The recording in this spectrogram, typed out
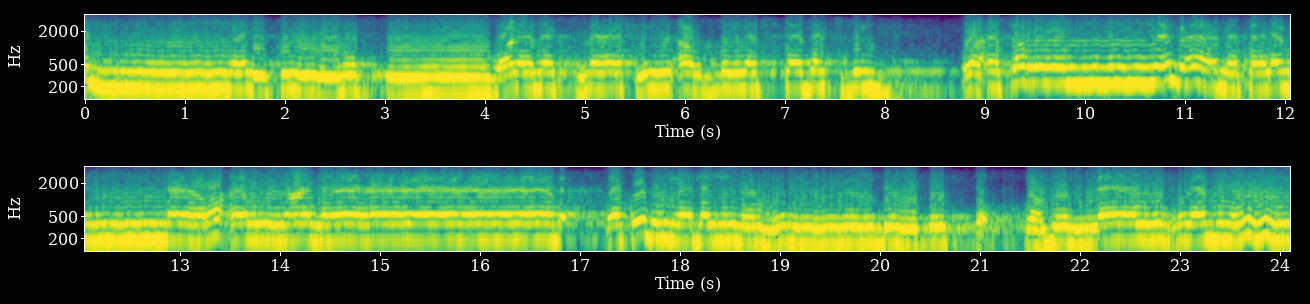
أن لكل نفس ظلمت ما في الأرض لافتدت به وأسروا الندامة لما رأوا وقضي بينهم بالقسط وهم لا يظلمون.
